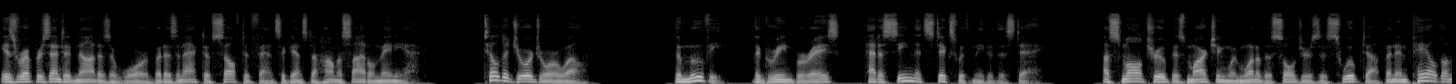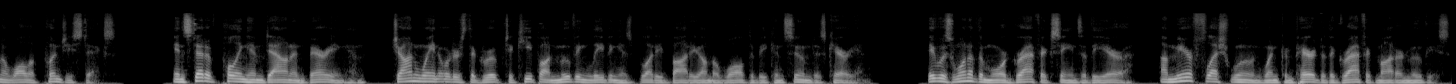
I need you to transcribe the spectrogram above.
is represented not as a war but as an act of self defense against a homicidal maniac. Tilda George Orwell. The movie, The Green Berets, had a scene that sticks with me to this day. A small troop is marching when one of the soldiers is swooped up and impaled on a wall of punji sticks. Instead of pulling him down and burying him, John Wayne orders the group to keep on moving, leaving his bloody body on the wall to be consumed as carrion. It was one of the more graphic scenes of the era, a mere flesh wound when compared to the graphic modern movies.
